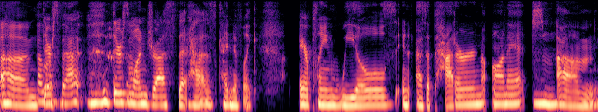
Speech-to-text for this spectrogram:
Um, there's that. there's one dress that has kind of like airplane wheels in, as a pattern on it. Mhm. Um,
